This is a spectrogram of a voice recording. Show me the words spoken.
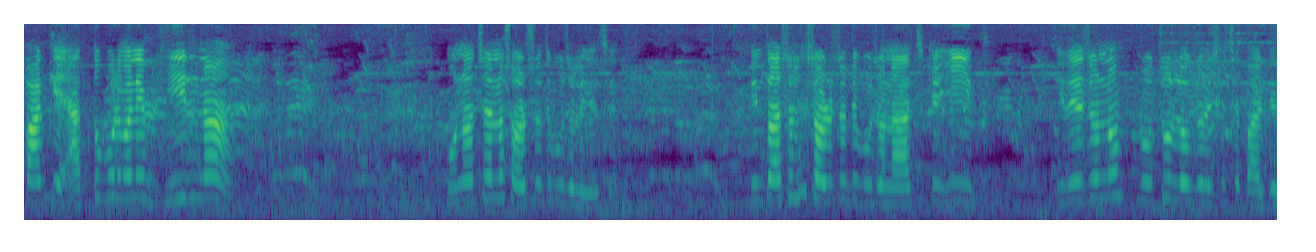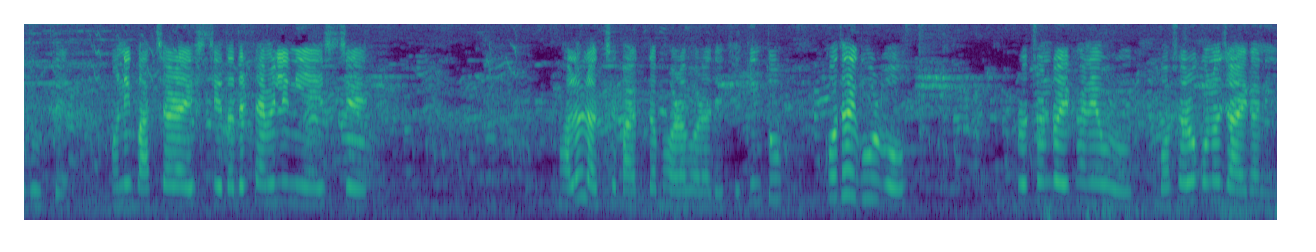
পার্কে এত পরিমাণে ভিড় না? মনে হচ্ছে যেন সরস্বতী পুজো লেগেছে। কিন্তু আসলে সরস্বতী পুজো না, আজকে ঈদ। ঈদের জন্য প্রচুর লোকজন এসেছে পার্কে ঘুরতে। অনেক বাচ্চারা এসছে, তাদের ফ্যামিলি নিয়ে এসছে। ভালো লাগছে পার্কটা ভরা ভরা দেখে। কিন্তু কোথায় ঘুরবো? প্রচণ্ড এখানেও রোদ, বসারও কোনো জায়গা নেই।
